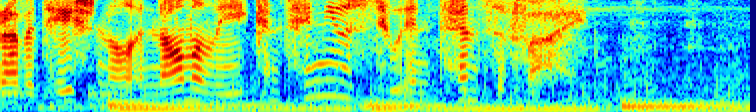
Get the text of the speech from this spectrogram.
gravitational anomaly continues to intensify.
